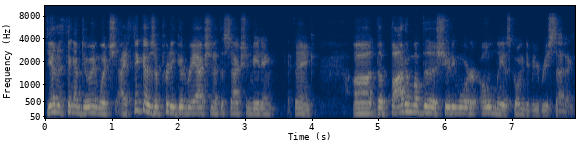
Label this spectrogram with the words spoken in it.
The other thing I'm doing, which I think was a pretty good reaction at the section meeting, I think. Uh, the bottom of the shooting order only is going to be resetting.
